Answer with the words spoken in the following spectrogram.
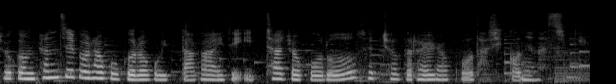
조금 편집을 하고 그러고 있다가 이제 2차적으로 세척을 하려고 다시 꺼내놨습니다.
